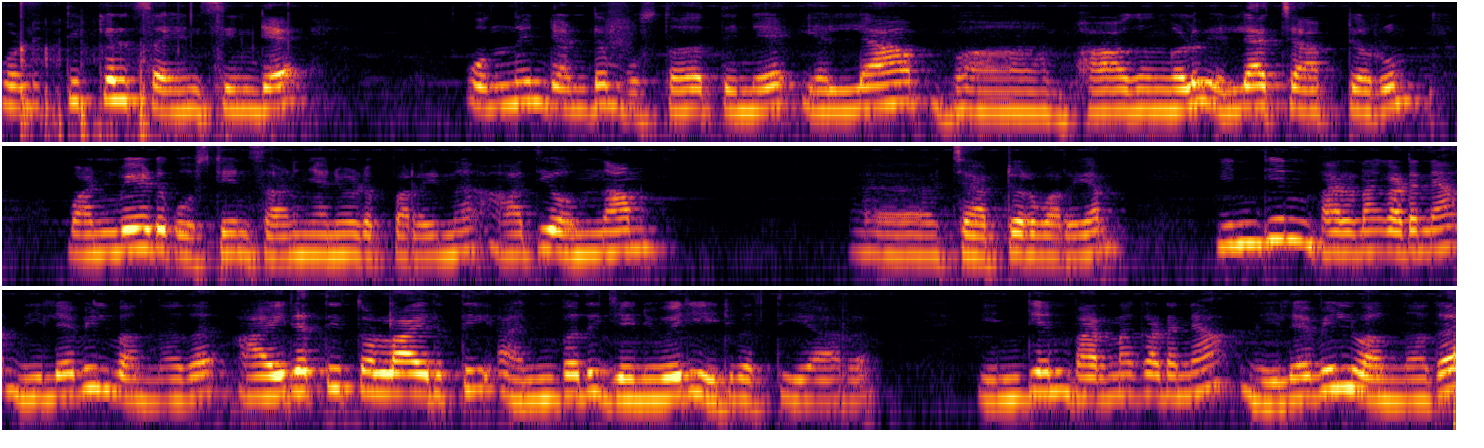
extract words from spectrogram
പൊളിറ്റിക്കൽ സയൻസിന്റെ ഒന്നും രണ്ടും പുസ്തകത്തിന്റെ എല്ലാ ഭാഗങ്ങളും എല്ലാ ചാപ്റ്ററും വൺ വേഡ് ക്വസ്റ്റ്യൻസ് ആണ് ഞാനിവിടെ പറയുന്നത്. ആദ്യം ഒന്നാം ചാപ്റ്റർ പറയാം. ഇന്ത്യൻ ഭരണഘടന നിലവിൽ വന്നത് ആയിരത്തി തൊള്ളായിരത്തി അൻപത് ജനുവരി ഇരുപത്തിയാറ്. ഇന്ത്യൻ ഭരണഘടന നിലവിൽ വന്നത്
